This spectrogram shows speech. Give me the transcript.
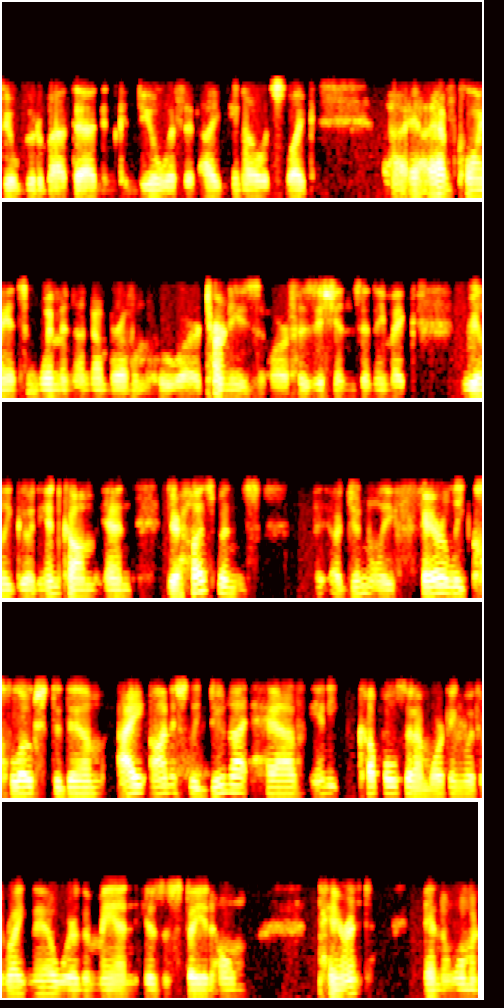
feel good about that and can deal with it. I, you know, it's like uh, I have clients, women, a number of them who are attorneys or physicians, and they make really good income, and their husbands are generally fairly close to them. I honestly do not have any couples that I'm working with right now where the man is a stay-at-home parent and the woman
